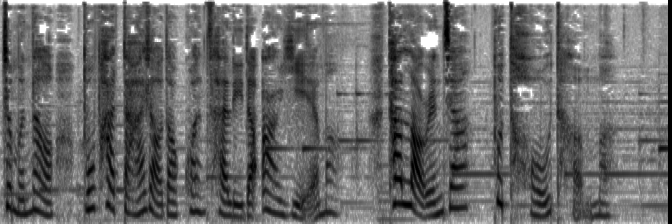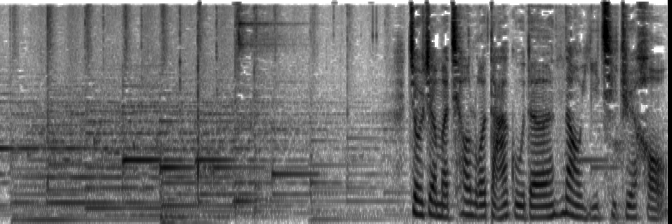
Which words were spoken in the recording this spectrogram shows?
这么闹不怕打扰到棺材里的二爷吗？他老人家不头疼吗？就这么敲锣打鼓的闹一气之后，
